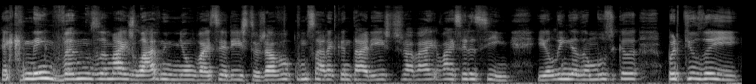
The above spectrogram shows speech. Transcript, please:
é que nem vamos a mais lado nenhum, vai ser isto, eu já vou começar a cantar isto, já vai, vai ser assim. E a linha da música partiu daí.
